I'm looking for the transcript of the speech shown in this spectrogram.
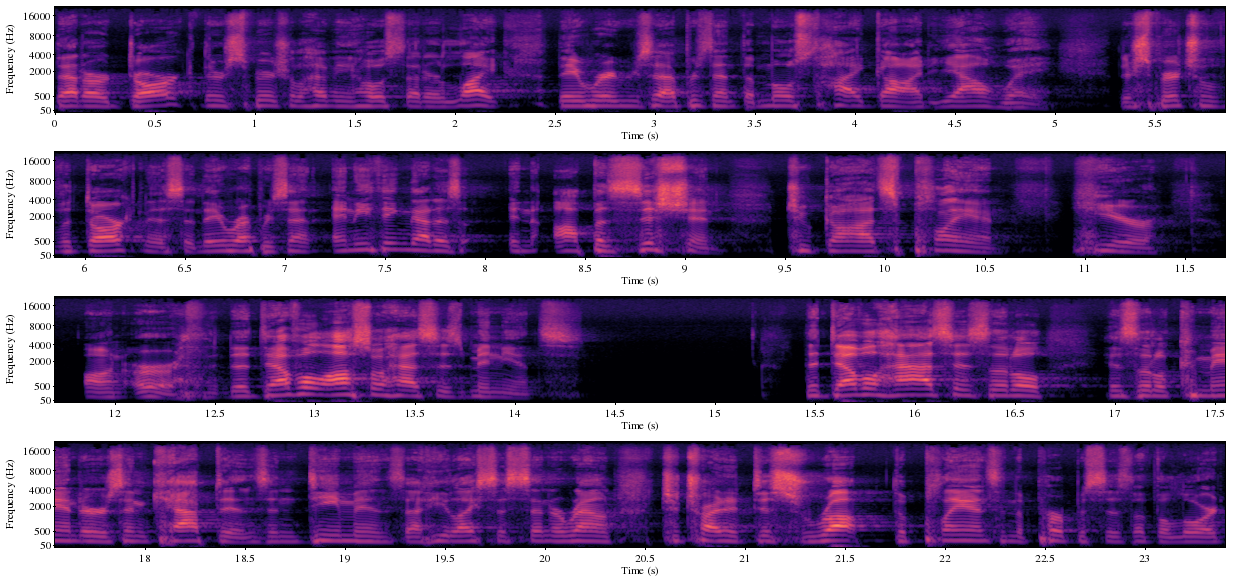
that are dark, there's spiritual heavenly hosts that are light. They represent the most high God, Yahweh. They're spiritual of the darkness, and they represent anything that is in opposition to God's plan here on earth. The devil also has his minions. The devil has his little, his little commanders and captains and demons that he likes to send around to try to disrupt the plans and the purposes of the Lord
